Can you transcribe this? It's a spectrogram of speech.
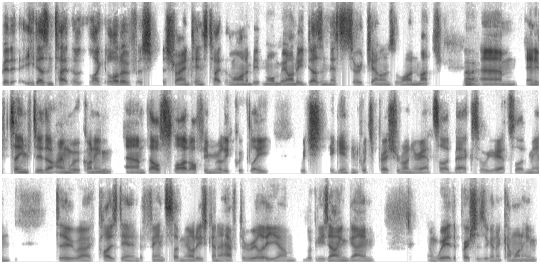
but he doesn't take the like a lot of Australian tends to take the line a bit more. Miotti doesn't necessarily challenge the line much. No. Um, and if teams do their homework on him, um, they'll slide off him really quickly, which again puts pressure on your outside backs or your outside men to uh, close down in defence. So Miotti's going to have to really um, look at his own game and where the pressures are going to come on him.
